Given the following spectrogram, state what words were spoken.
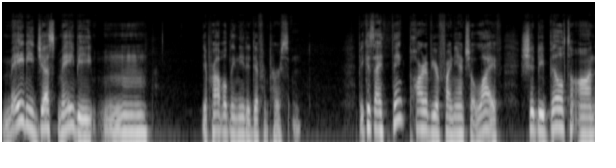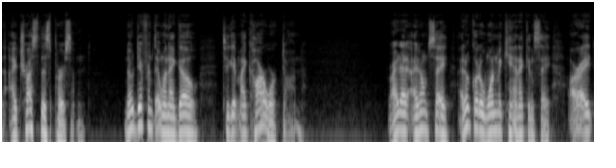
maybe just maybe mm, you probably need a different person. Because I think part of your financial life should be built on I trust this person. No different than when I go to get my car worked on. Right? I, I don't say I don't go to one mechanic and say, all right,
